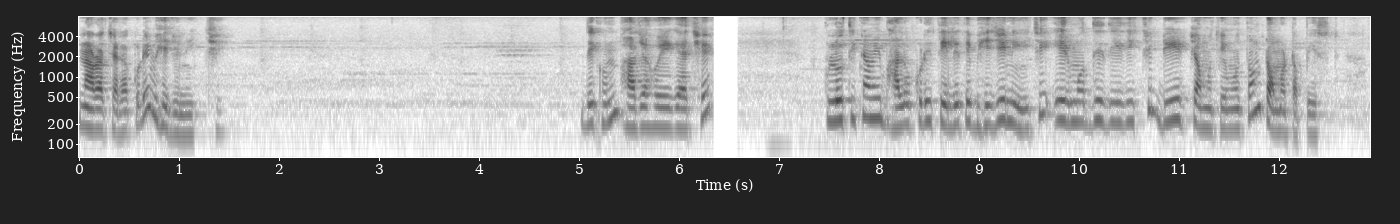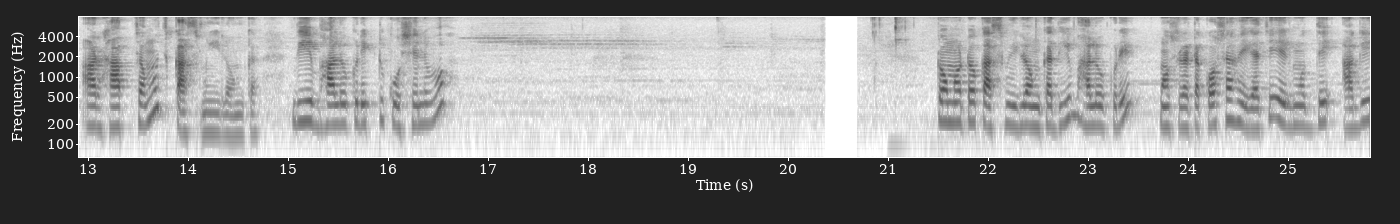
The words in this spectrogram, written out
নাড়াচাড়া করে ভেজে নিচ্ছি। দেখুন, ভাজা হয়ে গেছে। লতিটা আমি ভালো করে তেলেতে ভেজে নিয়েছি। এর মধ্যে দিয়ে দিচ্ছি দেড় চামচের মতন টমেটো পেস্ট আর হাফ চামচ কাশ্মীরি লঙ্কা। দিয়ে ভালো করে একটু কষে নেব। টমেটো, কাশ্মীরি লঙ্কা দিয়ে ভালো করে মশলাটা কষা হয়ে গেছে। এর মধ্যে আগে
